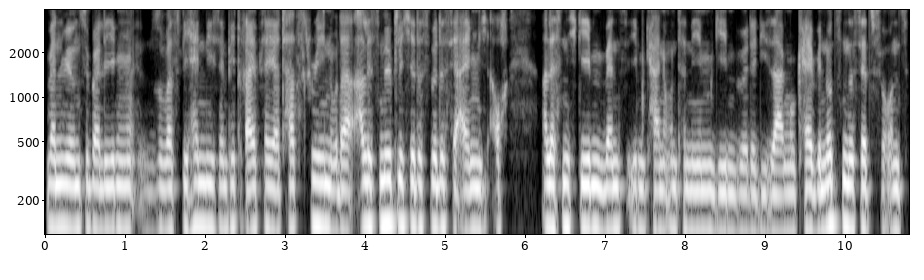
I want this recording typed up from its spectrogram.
Wenn wir uns überlegen, sowas wie Handys, MP3-Player, Touchscreen oder alles Mögliche, das würde es ja eigentlich auch alles nicht geben, wenn es eben keine Unternehmen geben würde, die sagen, okay, wir nutzen das jetzt für uns.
